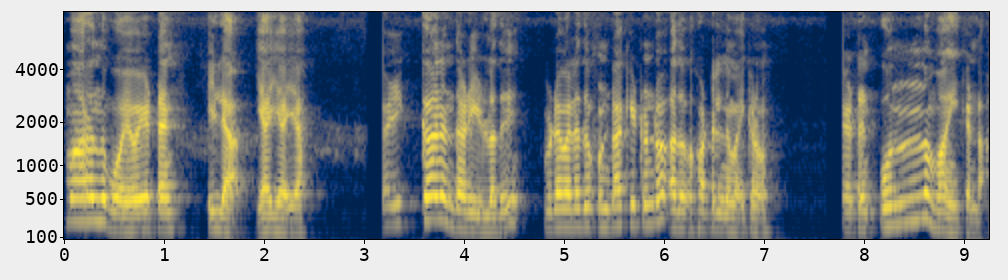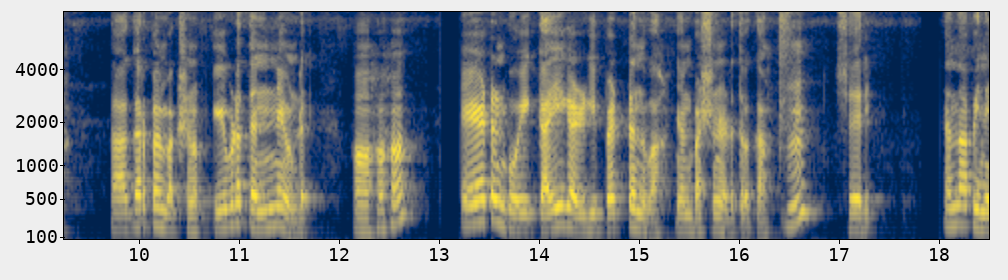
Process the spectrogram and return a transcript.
മറന്നു പോയോ ഏട്ടൻ? ഇല്ല യാ യാ യാ. കഴിക്കാൻ എന്താടി ഉള്ളത്? ഇവിടെ വല്ലതും ഉണ്ടാക്കിയിട്ടുണ്ടോ? അതോ ഹോട്ടലിൽ നിന്ന് വാങ്ങിക്കണോ? ഏട്ടൻ ഒന്നും വാങ്ങിക്കണ്ട. തകർപ്പൻ ഭക്ഷണം ഇവിടെ തന്നെയുണ്ട് ആഹാ ഏട്ടൻ പോയി കൈ കഴുകി പെട്ടെന്ന് വാ. ഞാൻ ഭക്ഷണം എടുത്തു വെക്കാം. ശരി. എന്നാൽ പിന്നെ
